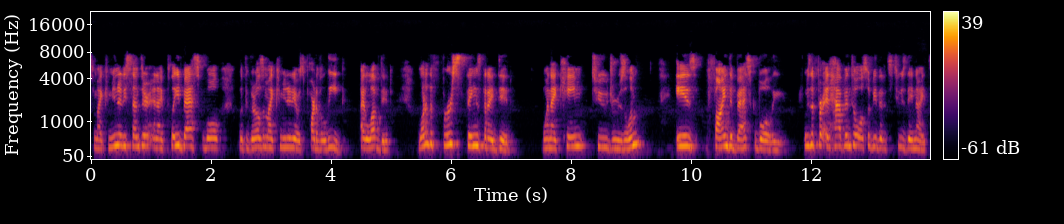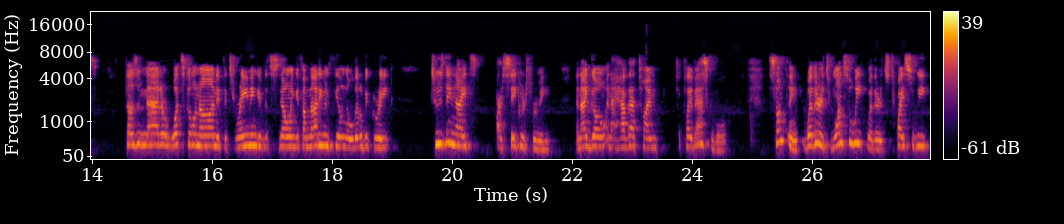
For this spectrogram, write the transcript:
to my community center and I played basketball with the girls in my community. I was part of a league. I loved it. One of the first things that I did when I came to Jerusalem is find a basketball league. It was the first, it happened to also be that it's Tuesday nights. Doesn't matter what's going on, if it's raining, if it's snowing, if I'm not even feeling a little bit great. Tuesday nights are sacred for me and I go and I have that time to play basketball. Something, whether it's once a week, whether it's twice a week,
